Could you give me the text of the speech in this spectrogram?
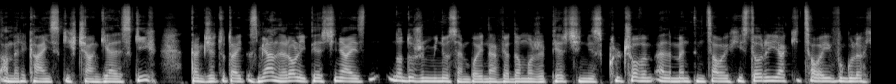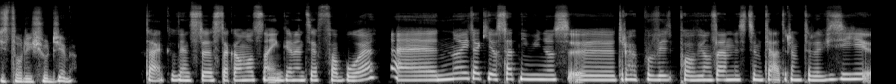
amerykańskich czy angielskich. Także tutaj zmiany roli pierścienia jest no, dużym minusem, bo jednak wiadomo, że pierścień jest kluczowym elementem całej historii, jak i całej w ogóle historii Śródziemia. Tak, więc to jest taka mocna ingerencja w fabułę. E, No i taki ostatni minus, y, trochę powiązany z tym teatrem telewizji, y,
